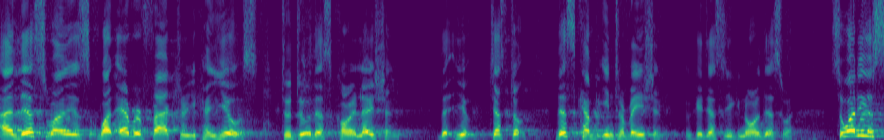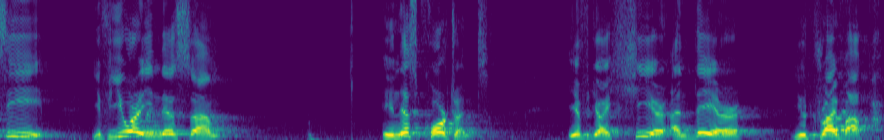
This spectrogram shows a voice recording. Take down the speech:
And this one is whatever factor you can use to do this correlation. That you just don't, this can be intervention. Okay, just ignore this one. So what do you see if you are in this, um, in this quadrant? If you're here and there, you drive up.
